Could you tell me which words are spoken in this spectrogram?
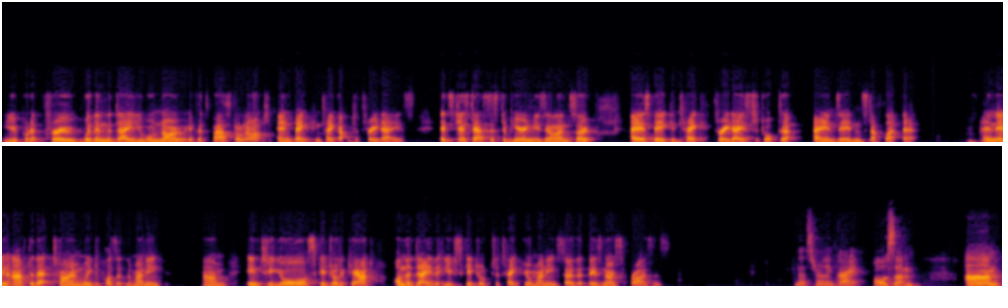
you put it through within the day, you will know if it's passed or not, and bank can take up to three days. It's just our system here in New Zealand, so ASB can take three days to talk to ANZ and stuff like that. And then after that time, we deposit the money um, into your scheduled account on the day that you've scheduled to take your money so that there's no surprises. That's really great. Awesome. Um,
